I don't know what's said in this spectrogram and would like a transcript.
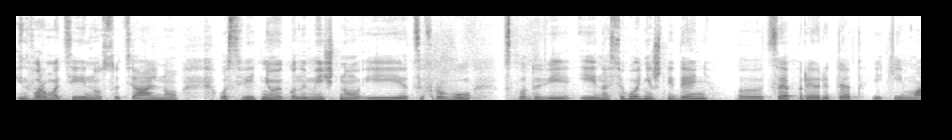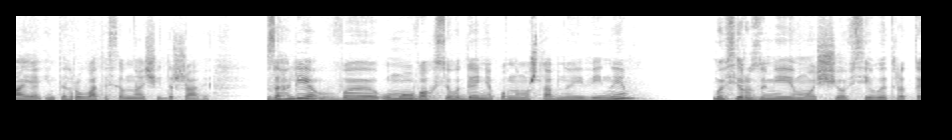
інформаційну, соціальну, освітню, економічну і цифрову складові. І на сьогоднішній день е, це пріоритет, який має інтегруватися в нашій державі. Взагалі, в умовах сьогодення повномасштабної війни ми всі розуміємо, що всі витрати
